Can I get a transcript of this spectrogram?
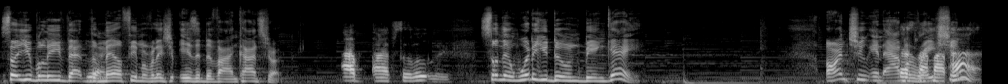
So you believe that the Yeah. male-female relationship is a divine construct? I, absolutely. So then, what are you doing being gay? Aren't you in That's not my aberration?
